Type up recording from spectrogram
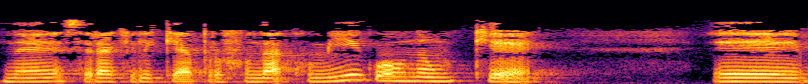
né? Será que ele quer aprofundar comigo ou não quer? É,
